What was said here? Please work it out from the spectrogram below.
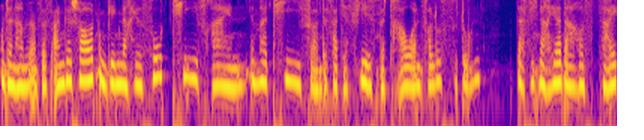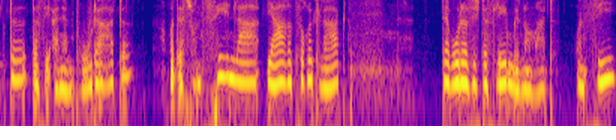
Und dann haben wir uns das angeschaut und gingen nachher so tief rein, immer tiefer. Und das hat ja vieles mit Trauer und Verlust zu tun, dass sich nachher daraus zeigte, dass sie einen Bruder hatte und es schon zehn Jahre zurücklag, der Bruder sich das Leben genommen hat. Und sie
